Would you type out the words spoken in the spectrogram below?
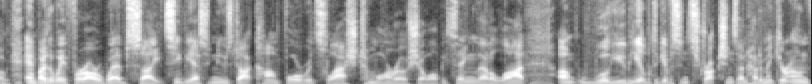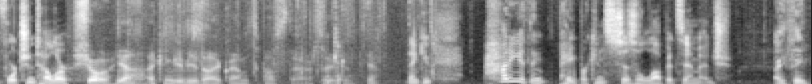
Okay. And by the way, for our website, cbsnews.com forward slash tomorrow show, I'll be saying that a lot. Um, will you be able to give us instructions on how to make your own fortune teller? Sure, yeah, I can give you diagrams to post there, so you can, yeah. Thank you. How do you think paper can sizzle up its image? I think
